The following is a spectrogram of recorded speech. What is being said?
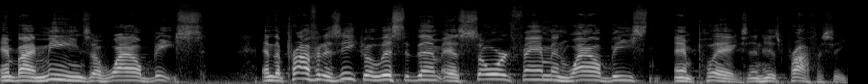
and by means of wild beasts. And the prophet Ezekiel listed them as sword, famine, wild beasts, and plagues in his prophecy.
